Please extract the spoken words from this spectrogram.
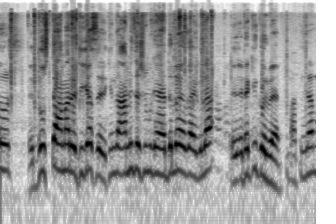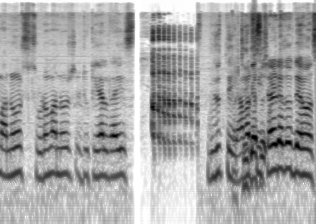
দোষ। এই দোস্ত আমার ঠিক আছে। কিন্তু আমি যে সময় খাইয়া দিলে এগুলা এটা কি করবেন? বাতিজা মানুষ ছোট মানুষ একটু খেয়াল রাইস বুঝতে? আমার আছে। তো দেহস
